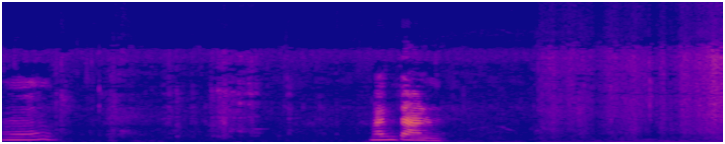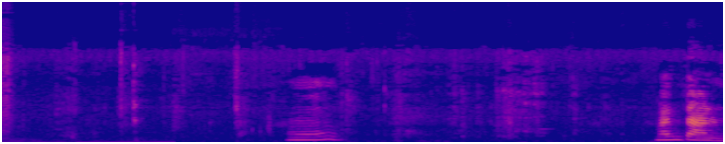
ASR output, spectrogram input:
อืมมันจันทร์อืม จันทร์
